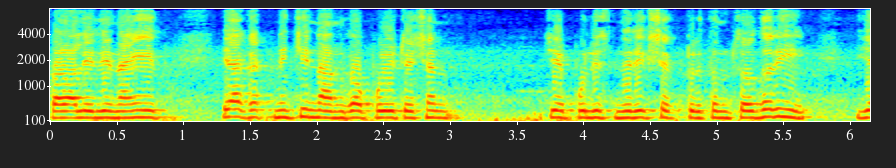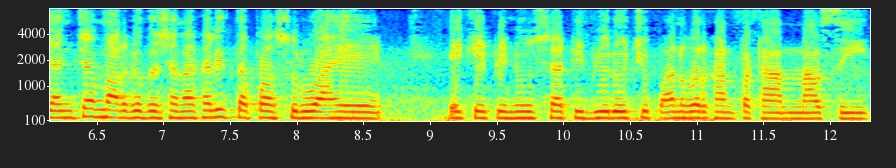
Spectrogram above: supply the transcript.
कळालेली नाहीत. या घटनेची नांदगाव पोलीस चे पोलीस निरीक्षक प्रीतम चौधरी यांच्या मार्गदर्शनाखाली तपास सुरू आहे. ए के पी न्यूजसाठी ब्युरो चीफ अनवर खान पठाण नाशिक.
